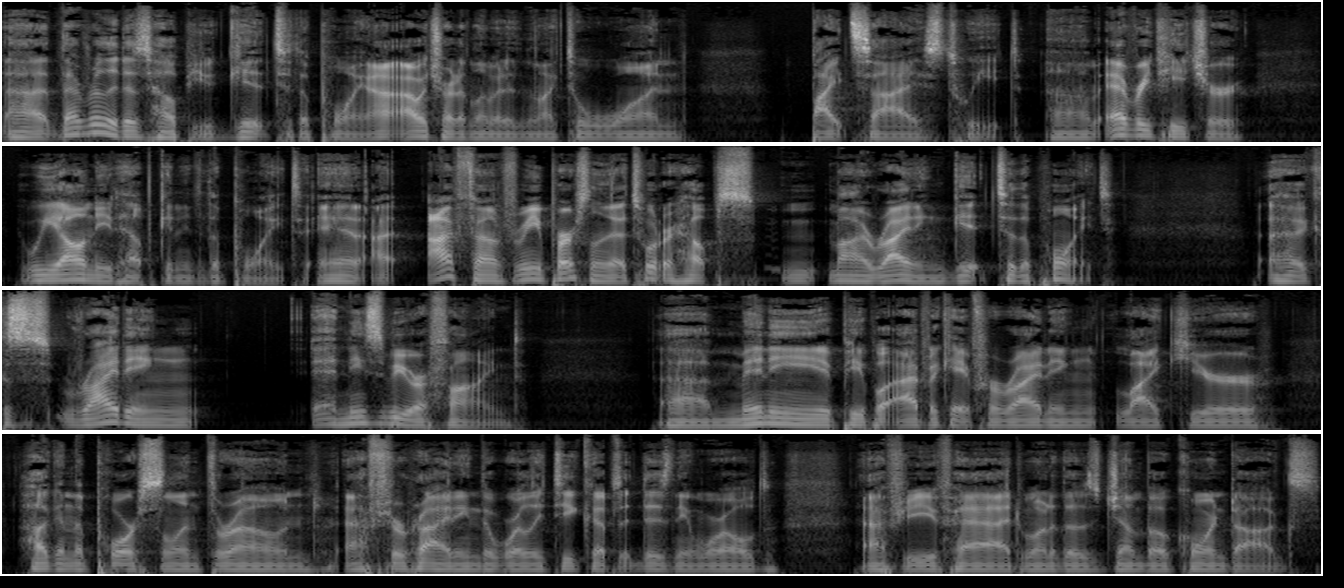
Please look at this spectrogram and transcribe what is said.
Uh, that really does help you get to the point. I, I would try to limit it like to one bite-sized tweet. Um, every teacher, we all need help getting to the point, and I, I found for me personally that Twitter helps my writing get to the point because uh, writing it needs to be refined. Uh, many people advocate for writing like you're hugging the porcelain throne after riding the whirly teacups at Disney World after you've had one of those jumbo corn dogs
